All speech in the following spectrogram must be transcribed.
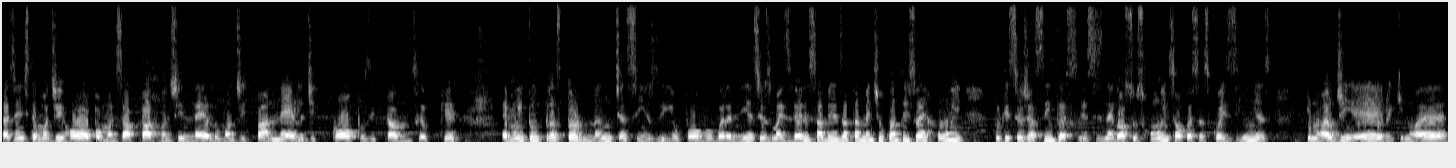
A gente tem um monte de roupa, um monte de sapato, um monte de chinelo, um monte de panela, de copos e tal, não sei o quê. É muito transtornante, assim, e o povo guarani, assim, os mais velhos sabem exatamente o quanto isso é ruim, porque se eu já sinto esses negócios ruins só com essas coisinhas, que não é o dinheiro e que não é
